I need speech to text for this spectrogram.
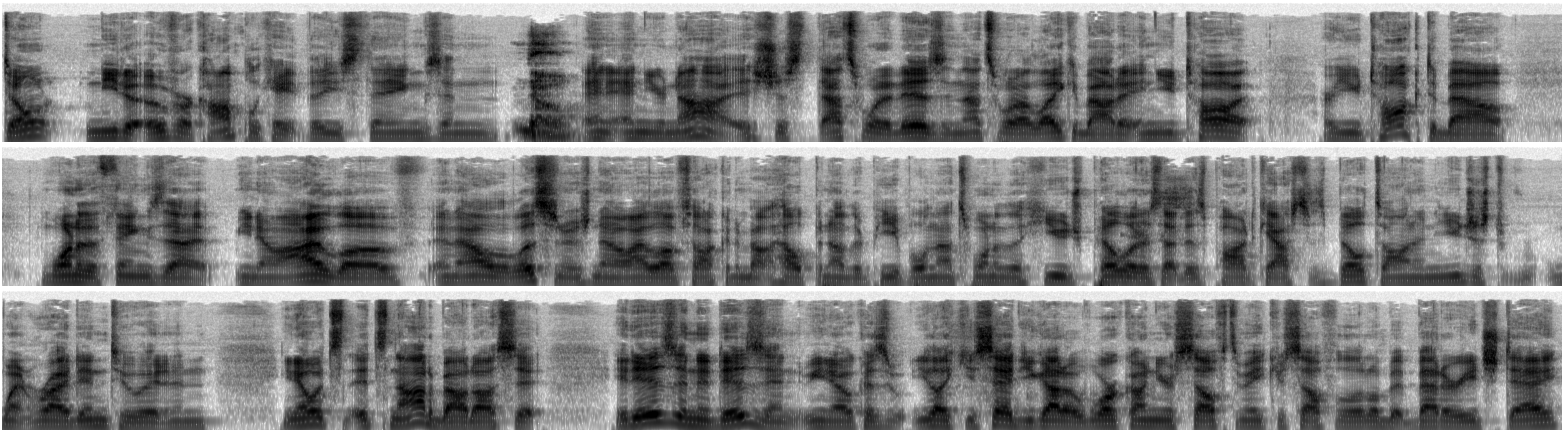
don't need to overcomplicate these things and no and, and you're not it's just that's what it is and that's what i like about it and you taught or you talked about one of the things that you know I love, and all the listeners know, I love talking about helping other people, and that's one of the huge pillars that this podcast is built on. And you just went right into it, and you know it's it's not about us. It it is and it isn't. You know, because like you said, you got to work on yourself to make yourself a little bit better each day.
